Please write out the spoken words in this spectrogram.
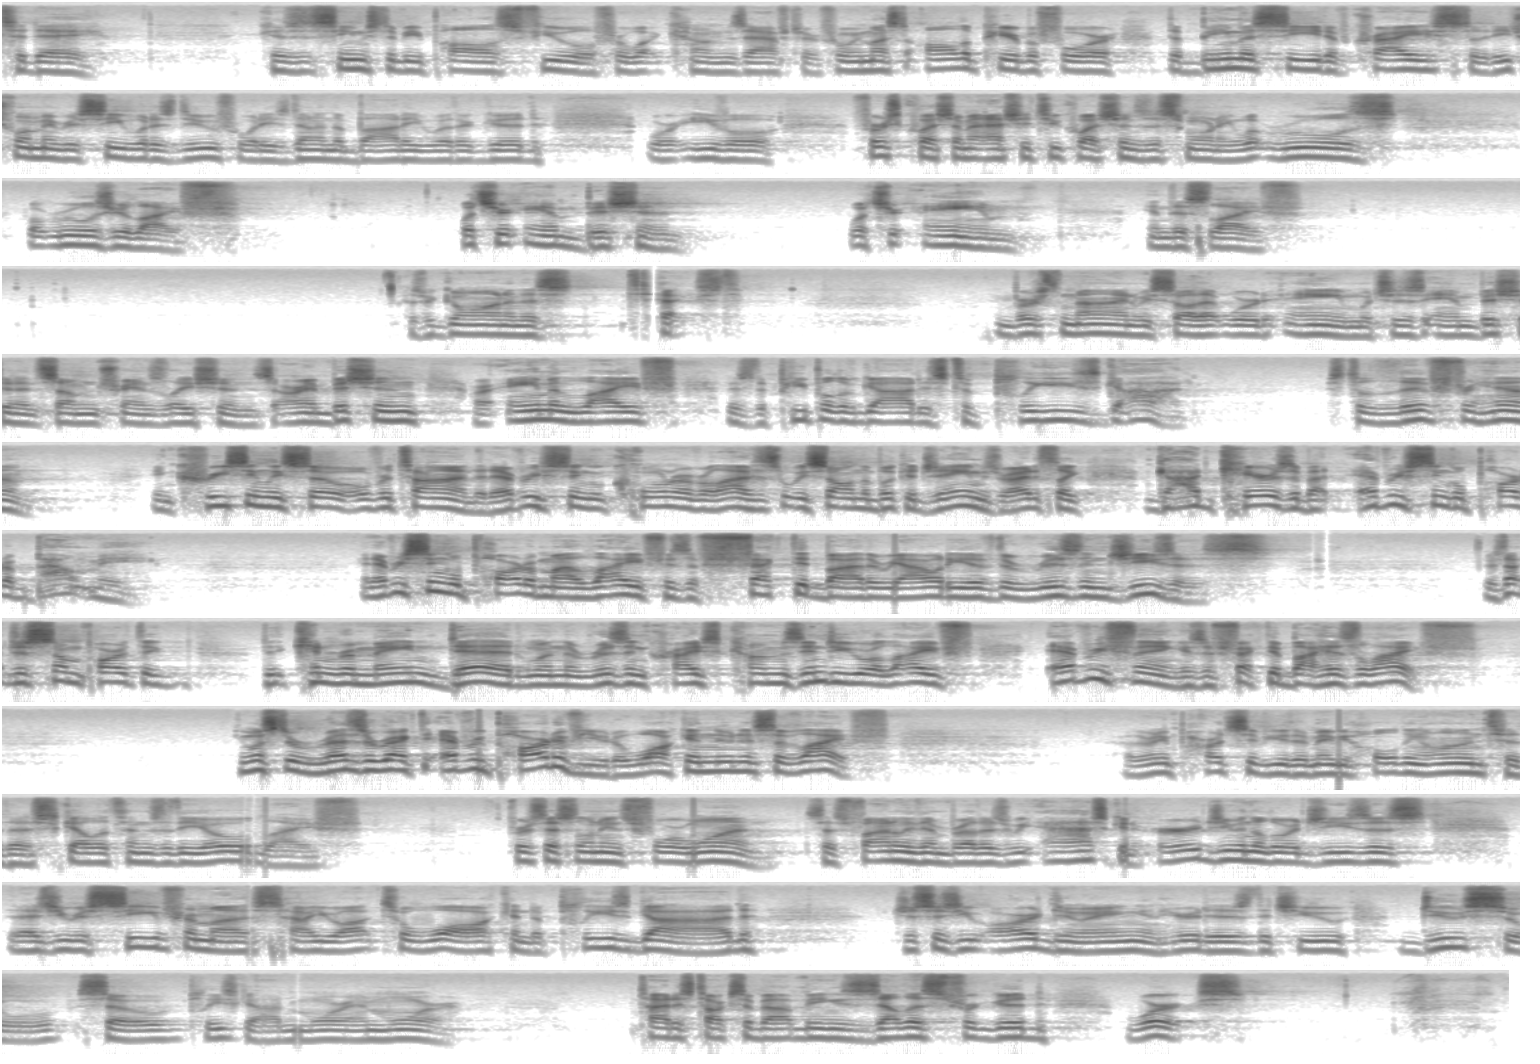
today? Because it seems to be Paul's fuel for what comes after. For we must all appear before the bema seat of Christ so that each one may receive what is due for what he's done in the body, whether good or evil. First question, I'm going to ask you two questions this morning. What rules, what rules your life? What's your ambition? What's your aim in this life? As we go on in this text, in verse 9, we saw that word aim, which is ambition in some translations. Our ambition, our aim in life as the people of God is to please God, is to live for Him. Increasingly so over time, that every single corner of our lives, that's what we saw in the book of James, right? It's like God cares about every single part about me. And every single part of my life is affected by the reality of the risen Jesus. There's not just some part that that can remain dead when the risen Christ comes into your life, everything is affected by his life. He wants to resurrect every part of you to walk in newness of life. Are there any parts of you that may be holding on to the skeletons of the old life? 1 Thessalonians 4 1 says, Finally, then, brothers, we ask and urge you in the Lord Jesus that as you received from us how you ought to walk and to please God, just as you are doing, and here it is, that you do so, so, please God, more and more. Titus talks about being zealous for good works.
